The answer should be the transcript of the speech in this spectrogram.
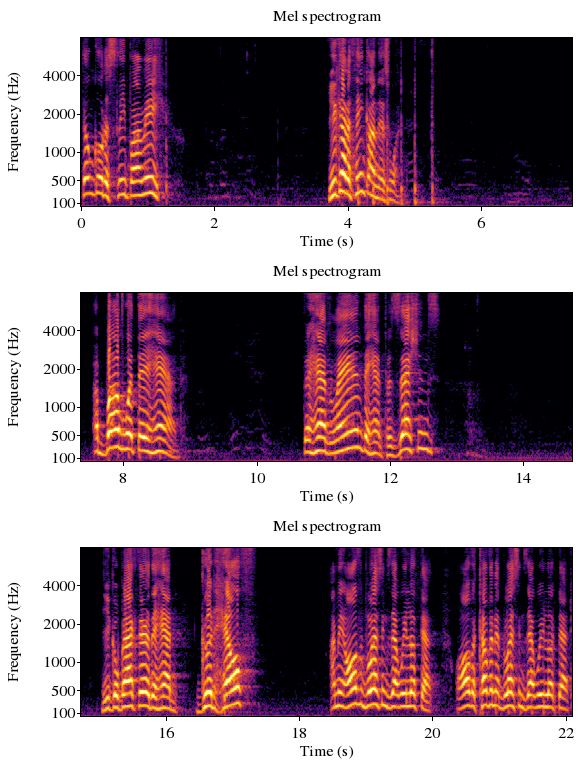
Don't go to sleep on me. You got to think on this one. Above what they had. They had land, they had possessions. You go back there, they had good health. I mean, all the blessings that we looked at, all the covenant blessings that we looked at,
